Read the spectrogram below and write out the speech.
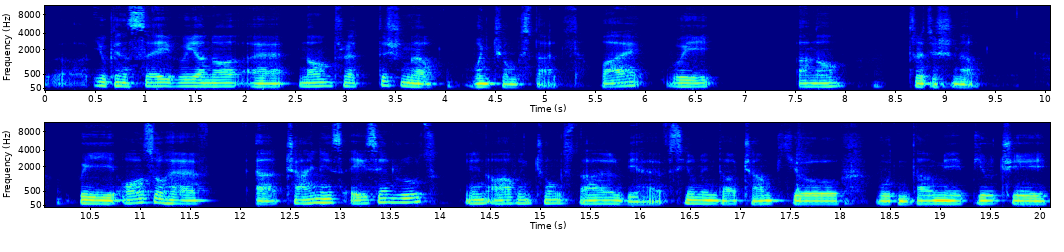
Uh, you can say we are not a non-traditional Wing Tsun style. Why we are non-traditional? We also have uh, Chinese Asian roots in our Wing Tsun style. We have Siu Nim Tau, Champyu, Wooden Dummy, Biu Tze,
